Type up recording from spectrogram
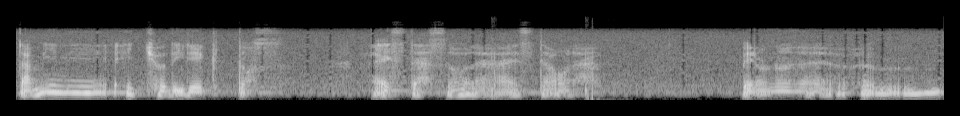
También he hecho directos a estas horas, a esta hora. Pero no... Um,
